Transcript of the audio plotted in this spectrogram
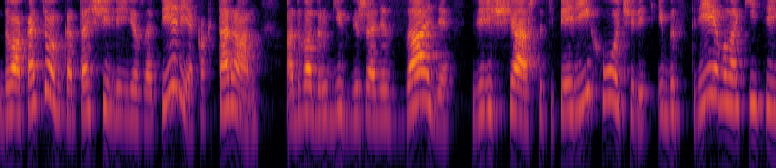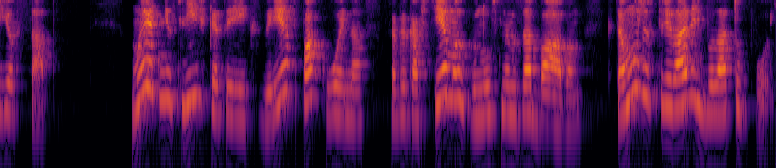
Два котенка тащили ее за перья, как таран, а два других бежали сзади, вереща, что теперь их очередь, и быстрее волоките ее в сад. Мы отнеслись к этой игре спокойно, как и ко всем их гнусным забавам. К тому же стрела ведь была тупой.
